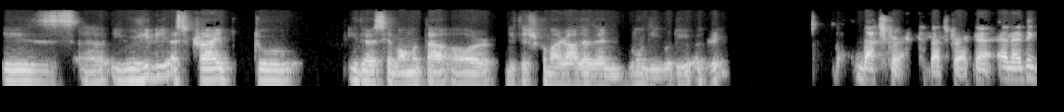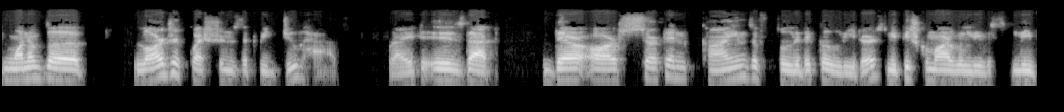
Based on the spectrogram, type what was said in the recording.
is uh, usually ascribed to either say Mamata or Nitish Kumar rather than Modi. Would you agree? That's correct. That's correct. And I think one of the larger questions that we do have, right, is that there are certain kinds of political leaders. Nitish Kumar will leave, leave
